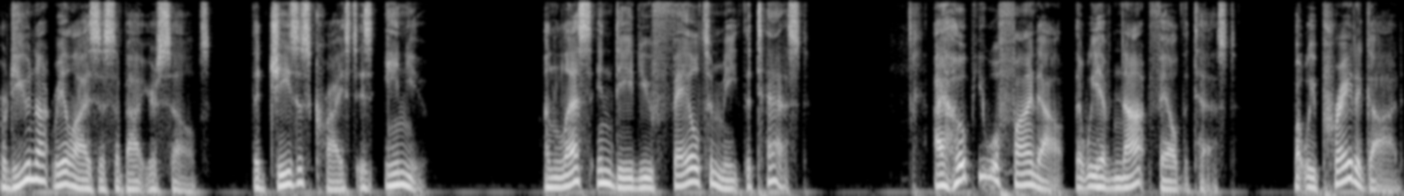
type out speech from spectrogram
Or do you not realize this about yourselves, that Jesus Christ is in you? Unless indeed you fail to meet the test. I hope you will find out that we have not failed the test, but we pray to God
